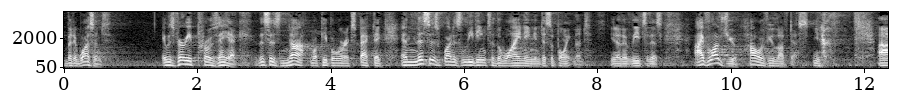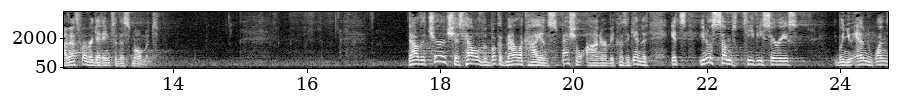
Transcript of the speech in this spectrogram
But it wasn't. It was very prosaic. This is not what people were expecting. And this is what is leading to the whining and disappointment, you know, that leads to this. I've loved you. How have you loved us? You know, uh, that's where we're getting to this moment. Now, the church has held the book of Malachi in special honor because, again, it's, you know, some TV series, when you end one,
